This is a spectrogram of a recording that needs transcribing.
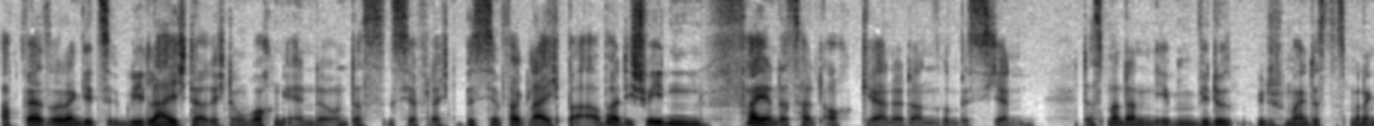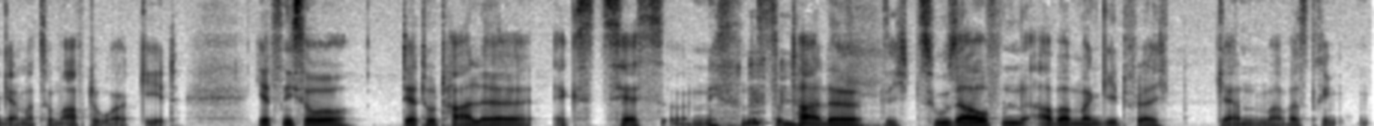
abwärts oder dann geht es irgendwie leichter Richtung Wochenende. Und das ist ja vielleicht ein bisschen vergleichbar. Aber die Schweden feiern das halt auch gerne dann so ein bisschen, dass man dann eben, wie du, wie du schon meintest, dass man dann gerne mal zum Afterwork geht. Jetzt nicht so der totale Exzess und nicht so das totale sich zusaufen, aber man geht vielleicht gern mal was trinken.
